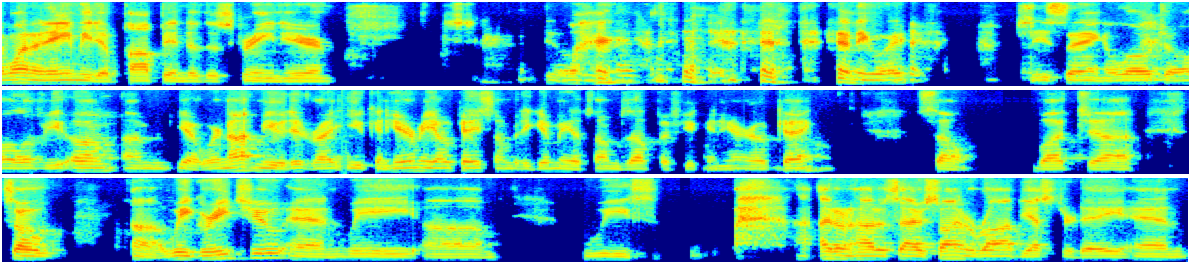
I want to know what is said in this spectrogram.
I wanted Amy to pop into the screen here. anyway, she's saying hello to all of you. Um, um, yeah, we're not muted, right? You can hear me okay? Somebody give me a thumbs up if you can hear okay. So, but uh, so uh, we greet you and we um, we I don't know how to say. I was talking to Rob yesterday, and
